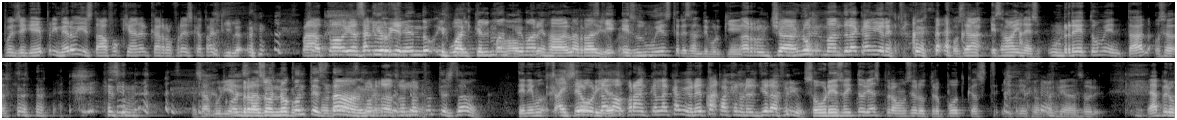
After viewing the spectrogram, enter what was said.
pues llegué primero y estaba foqueada en el carro fresca, tranquila. o sea, todavía salió bien. Durmiendo igual que el man No, que pero manejaba la radio. Es que eso es muy estresante porque... Arrunchada con el man de la camioneta. O sea, esa vaina es un reto mental. O sea, es un- o sea, Julián, Con razón no contestaban. Con razón no contestaban. Tenemos, hay Hicieron teorías. cama franca en la camioneta para que no les diera frío. Sobre eso hay teorías, pero vamos a hacer otro podcast. Julián sobre- Ah, pero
